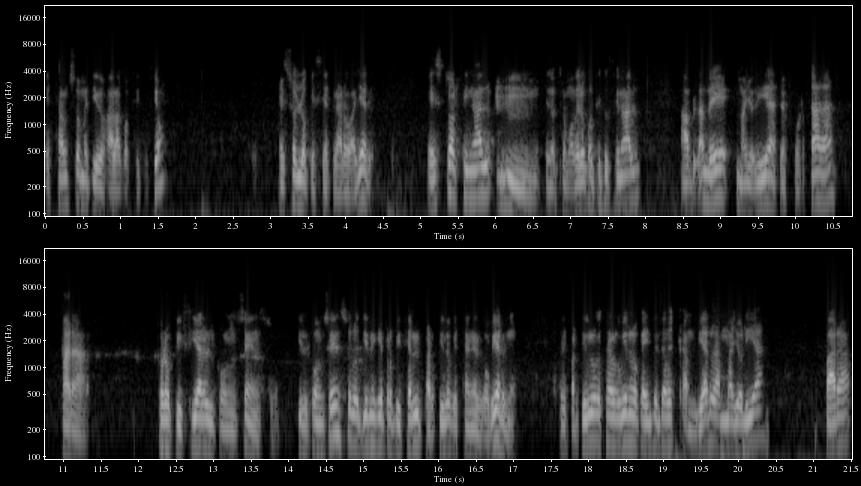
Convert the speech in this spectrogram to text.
están sometidos a la Constitución. Eso es lo que se aclaró ayer. Esto al final, en nuestro modelo constitucional, habla de mayorías reforzadas para propiciar el consenso. Y el consenso lo tiene que propiciar el partido que está en el gobierno el partido que está en el gobierno lo que ha intentado es cambiar las mayorías para,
